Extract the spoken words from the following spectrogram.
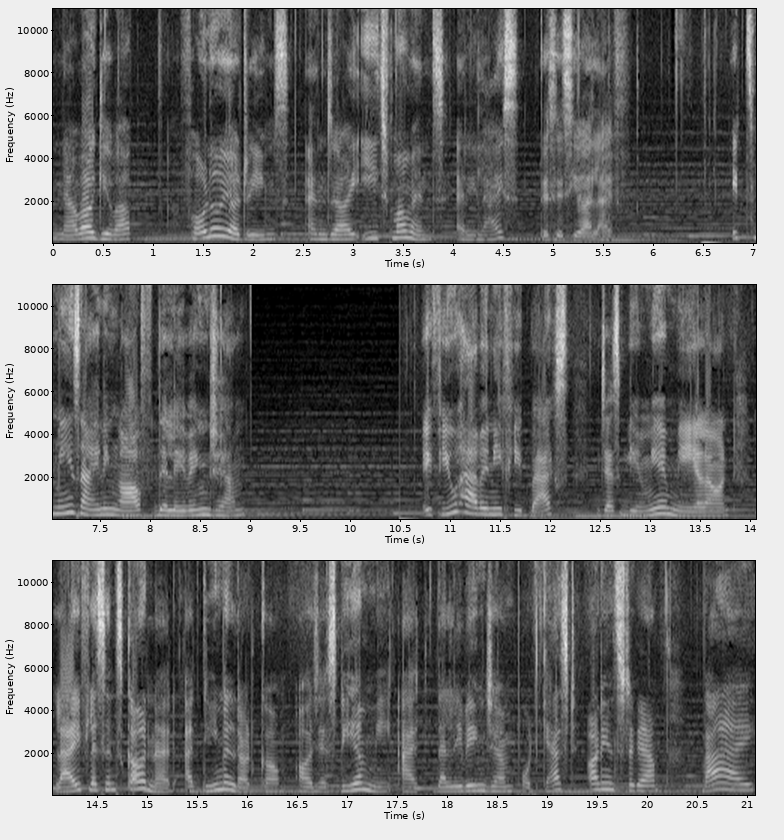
never give up follow your dreams enjoy each moments realise this is your life it's me signing off the living jam If you have any feedbacks, just give me a mail on lifelessonscorner at gmail.com or just DM me at the Living Gem Podcast on Instagram. Bye.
